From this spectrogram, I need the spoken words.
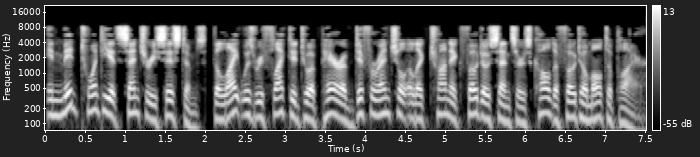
In mid-20th century systems, the light was reflected to a pair of differential electronic photosensors called a photomultiplier.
